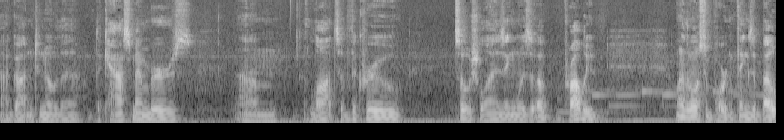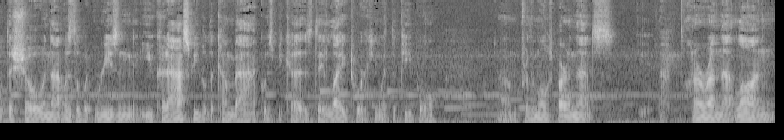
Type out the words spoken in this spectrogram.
uh, gotten to know the the cast members, um, lots of the crew. Socializing was uh, probably one of the most important things about the show, and that was the reason you could ask people to come back was because they liked working with the people um, for the most part, and that's on a run that long.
